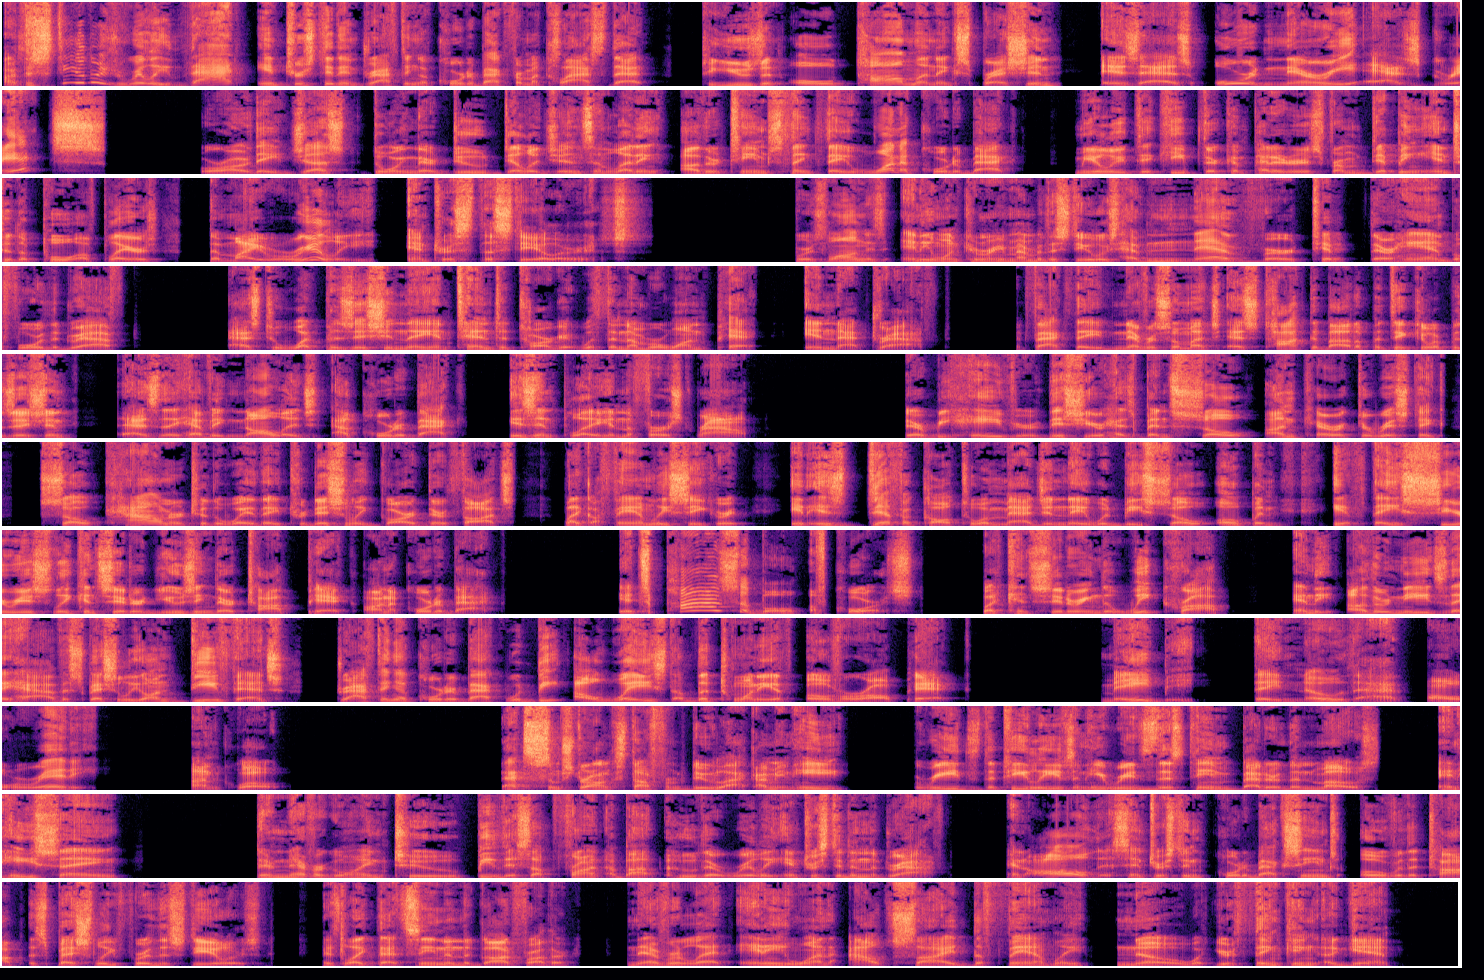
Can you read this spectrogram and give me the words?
are the Steelers really that interested in drafting a quarterback from a class that, to use an old Tomlin expression, is as ordinary as grits? Or are they just doing their due diligence and letting other teams think they want a quarterback merely to keep their competitors from dipping into the pool of players that might really interest the Steelers? For as long as anyone can remember, the Steelers have never tipped their hand before the draft as to what position they intend to target with the number one pick in that draft. In fact, they've never so much as talked about a particular position as they have acknowledged a quarterback is in play in the first round. Their behavior this year has been so uncharacteristic, so counter to the way they traditionally guard their thoughts like a family secret it is difficult to imagine they would be so open if they seriously considered using their top pick on a quarterback. It's possible, of course, but considering the weak crop and the other needs they have, especially on defense, drafting a quarterback would be a waste of the 20th overall pick. Maybe they know that already. Unquote. That's some strong stuff from Dulac. I mean, he reads the tea leaves and he reads this team better than most. And he's saying they're never going to be this upfront about who they're really interested in the draft. And all this interest in quarterback seems over the top, especially for the Steelers. It's like that scene in The Godfather. Never let anyone outside the family know what you're thinking again.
